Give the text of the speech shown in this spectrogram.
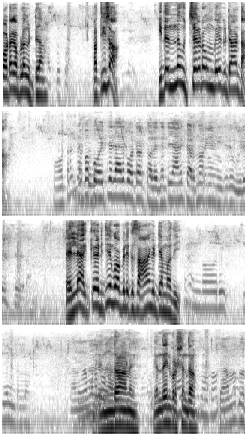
ഫോട്ടോ കപ്പള കിട്ടുക? പത്തീസാ? ഇത് ഇന്ന് ഉച്ചകട മുമ്പിൽ കിട്ടാട്ടാ ഇപ്പൊ പോയിട്ട് എല്ലാവരും ഫോട്ടോ എടുത്തോളൂ. എന്നിട്ട് ഞാൻ കിടന്നുറങ്ങി വീഡിയോ എടുത്ത് തരാം എല്ലാം അയക്കി അടിച്ചും കുഴപ്പമില്ല. സാധനം കിട്ടിയാൽ മതി. എന്താണ്? എന്താ പ്രശ്നം എന്താ? ക്യാമറ.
